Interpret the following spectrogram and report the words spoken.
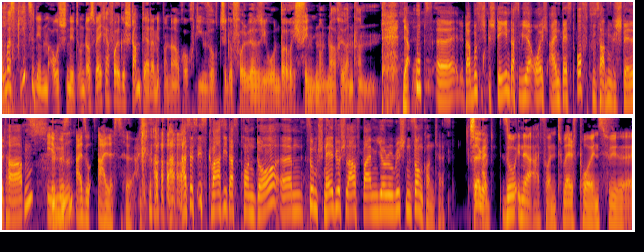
Um was geht's in dem Ausschnitt und aus welcher Folge stammt er, damit man auch, auch die würzige Vollversion bei euch finden und nachhören kann? Ja, ups, äh, da muss ich gestehen, dass wir euch ein Best-of zusammengestellt haben. Ihr müsst also alles hören. Also es ist quasi das Pendant ähm, zum Schnelldurchlauf beim Eurovision Song Contest. Sehr gut. So in der Art von 12 Points für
